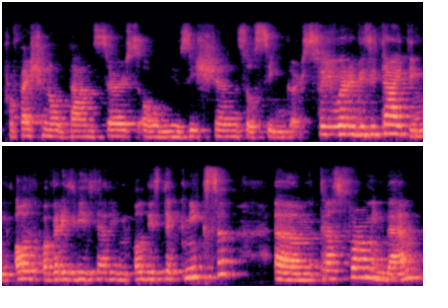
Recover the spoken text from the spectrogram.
professional dancers or musicians or singers. So you were revisiting all revisiting all these techniques, um, transforming them,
